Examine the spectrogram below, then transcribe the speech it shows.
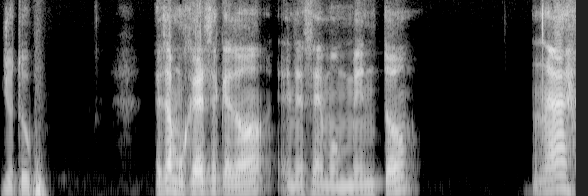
YouTube. Esa mujer se quedó en ese momento. Ah,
